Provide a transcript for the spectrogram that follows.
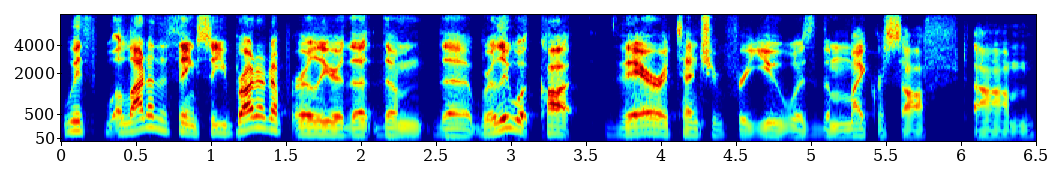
with a lot of the things so you brought it up earlier the the the really what caught their attention for you was the microsoft um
